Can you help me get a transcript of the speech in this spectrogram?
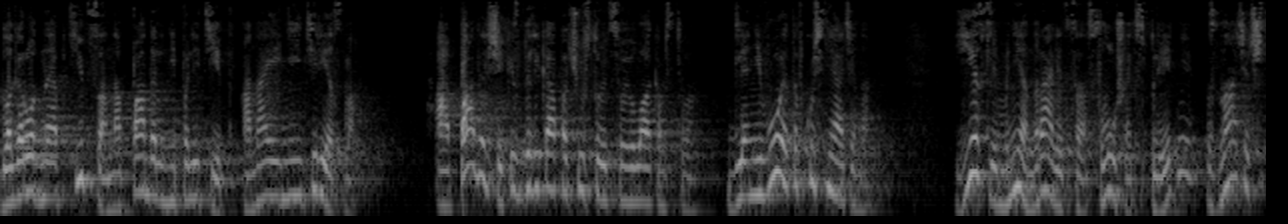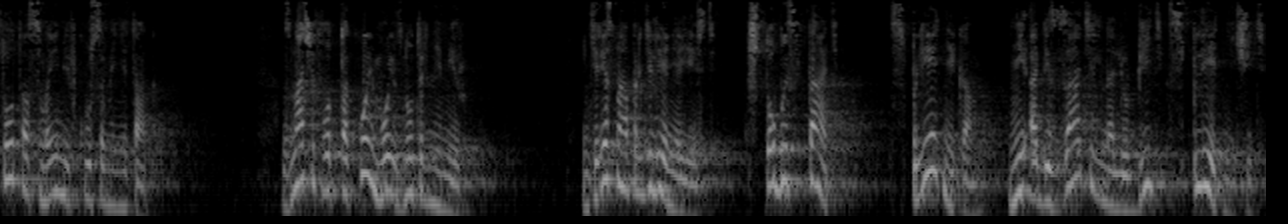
благородная птица на падаль не полетит, она ей не интересна. А падальщик издалека почувствует свое лакомство. Для него это вкуснятина. Если мне нравится слушать сплетни, значит что-то с моими вкусами не так. Значит вот такой мой внутренний мир. Интересное определение есть. Чтобы стать сплетником, не обязательно любить сплетничать.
